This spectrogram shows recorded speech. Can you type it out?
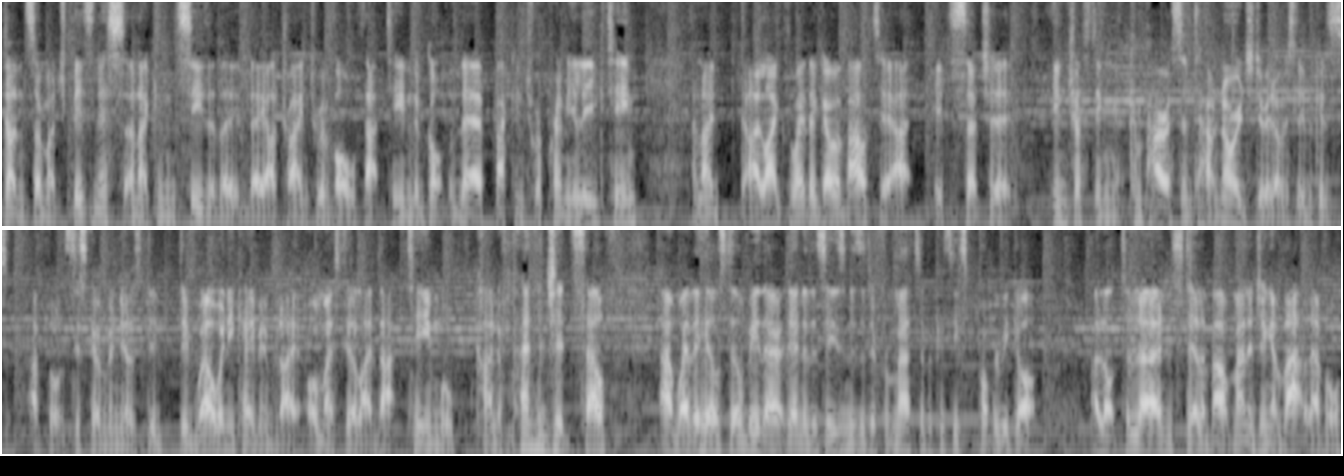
done so much business, and I can see that they, they are trying to evolve that team that got them there back into a Premier League team. And I, I like the way they go about it. I, it's such a interesting comparison to how Norwich do it, obviously, because I thought Xisco Munoz did, did well when he came in, but I almost feel like that team will kind of manage itself. And whether he'll still be there at the end of the season is a different matter because he's probably got a lot to learn still about managing at that level.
